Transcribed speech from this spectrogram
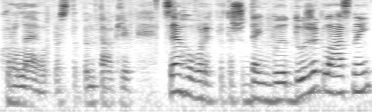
королева просто Пентаклів. Це говорить про те, що день буде дуже класний.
